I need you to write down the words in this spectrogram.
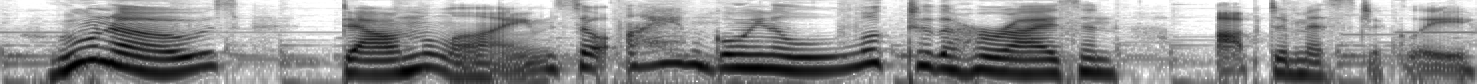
who knows, down the line. So I am going to look to the horizon optimistically.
